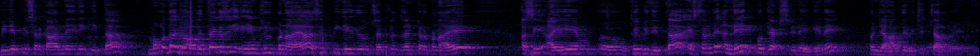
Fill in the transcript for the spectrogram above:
ਬੀਜੇਪੀ ਸਰਕਾਰ ਨੇ ਇਹ ਨਹੀਂ ਕੀਤਾ। ਮੈਂ ਉਹਦਾ ਜਵਾਬ ਦਿੱਤਾ ਕਿ ਅਸੀਂ ਏਮਸ ਵੀ ਬਣਾਇਆ, ਅਸੀਂ ਪੀਜੀ ਦੇ ਸੈਟਲ ਸੈਂਟਰ ਬਣਾਏ, ਅਸੀਂ ਆਈਐਮ ਉੱਥੇ ਵੀ ਦਿੱਤਾ। ਇਸ ਤਰ੍ਹਾਂ ਦੇ ਅਨੇਕ ਪ੍ਰੋਜੈਕਟਸ ਜਿਹੜੇ ਹੈਗੇ ਨੇ, ਪੰਜਾਬ ਦੇ ਵਿੱਚ ਚੱਲ ਰਹੇ ਨੇ।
